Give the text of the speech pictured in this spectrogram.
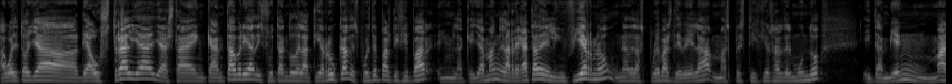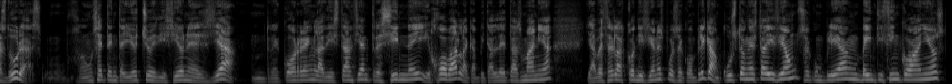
Ha vuelto ya de Australia, ya está en Cantabria disfrutando de la tierruca después de participar en la que llaman la regata del infierno, una de las pruebas de vela más prestigiosas del mundo y también más duras. Son 78 ediciones ya. Recorren la distancia entre Sydney y Hobart, la capital de Tasmania, y a veces las condiciones pues se complican. Justo en esta edición se cumplían 25 años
